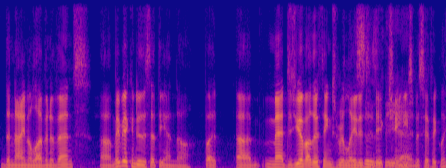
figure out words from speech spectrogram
the 9/11 events. Uh, maybe I can do this at the end though. But uh, Matt, did you have other things related This to Dick the Cheney end. specifically?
